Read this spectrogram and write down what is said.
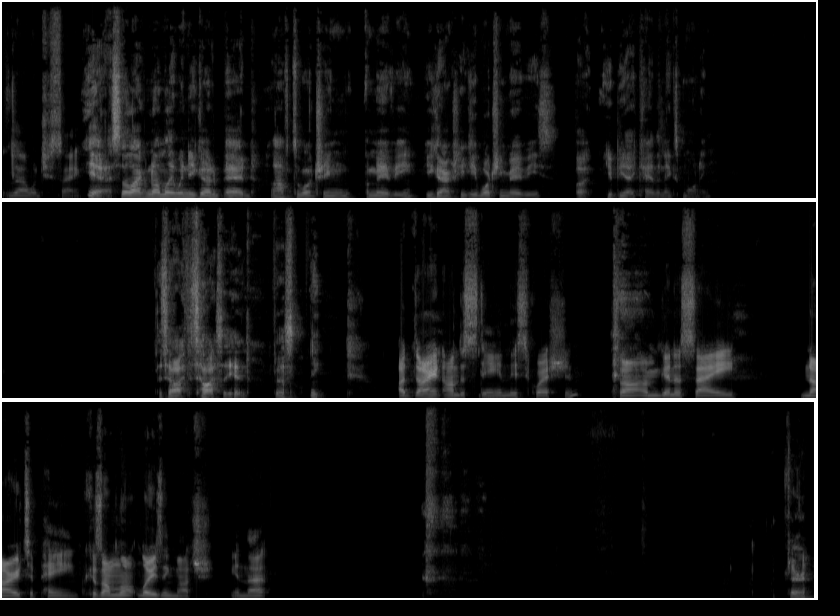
Is that what you're saying? Yeah, so like normally when you go to bed after watching a movie, you can actually keep watching movies, but you'd be okay the next morning. That's how I, that's how I see it personally. I don't understand this question, so I'm going to say no to peeing because I'm not losing much in that. Fair enough.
